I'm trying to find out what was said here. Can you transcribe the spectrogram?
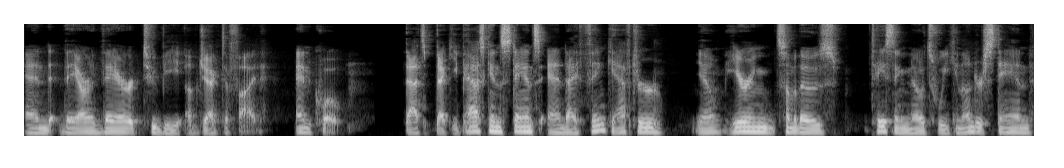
and they are there to be objectified. End quote. That's Becky Paskin's stance, and I think after you know hearing some of those tasting notes, we can understand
